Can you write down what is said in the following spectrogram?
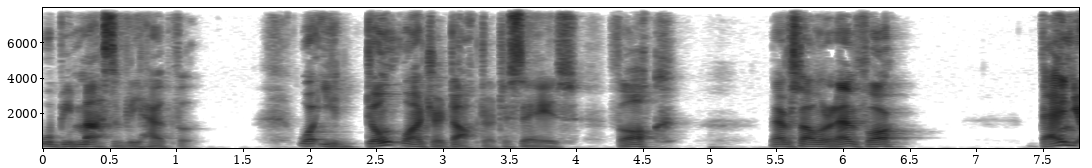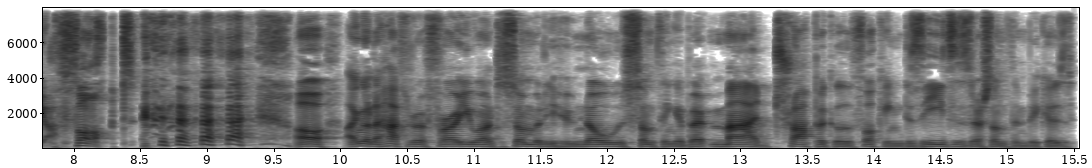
would be massively helpful. What you don't want your doctor to say is, fuck, never saw one of them before then you're fucked. oh, I'm going to have to refer you on to somebody who knows something about mad tropical fucking diseases or something because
